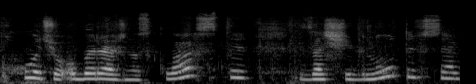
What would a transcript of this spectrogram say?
Хочу обережно скласти, защібнути все,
